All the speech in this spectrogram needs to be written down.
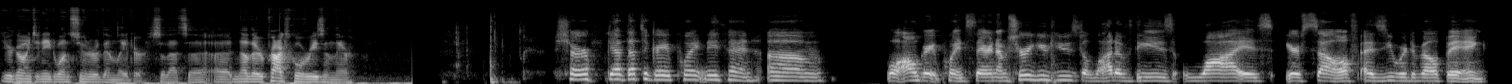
you're going to need one sooner than later. So that's a, another practical reason there. Sure. Yeah, that's a great point, Nathan. Um, well, all great points there. And I'm sure you used a lot of these whys yourself as you were developing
